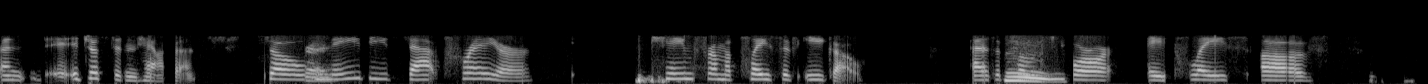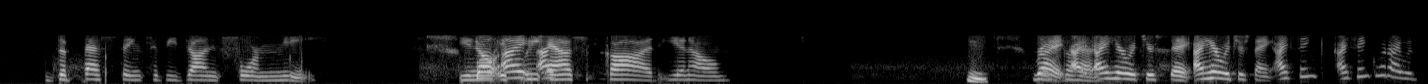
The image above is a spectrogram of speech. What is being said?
And it just didn't happen. So right. maybe that prayer came from a place of ego as opposed hmm. for a place of the best thing to be done for me. You know, well, if I, we I, ask God, you know, hmm. Right. I, I hear what you're saying. I hear what you're saying. I think I think what I would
